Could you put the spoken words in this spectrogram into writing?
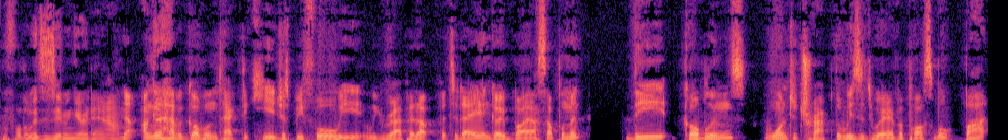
before the wizards even go down. Now, I'm going to have a goblin tactic here just before we, we wrap it up for today and go buy our supplement. The goblins want to trap the wizards wherever possible, but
